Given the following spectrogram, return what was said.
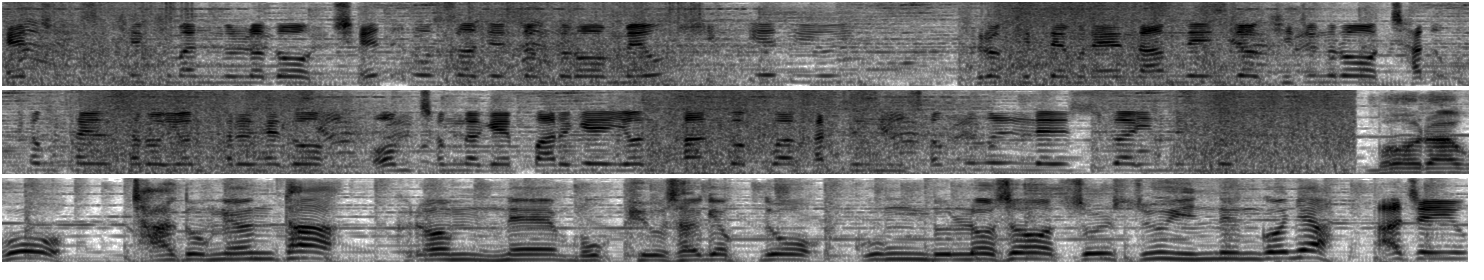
대충 스킬 키만 눌러도 제대로 써질 정도로 매우 쉽게 되어 있다. 그렇기 때문에 남레인저 기준으로 자동 평타 연사로 연타를 해도 엄청나게 빠르게 연타한 것과 같은 성능을 낼 수가 있는 것. 뭐라고? 자동연타? 그럼 내 목표 사격도 꾹 눌러서 쏠 수 있는 거냐? 아제유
